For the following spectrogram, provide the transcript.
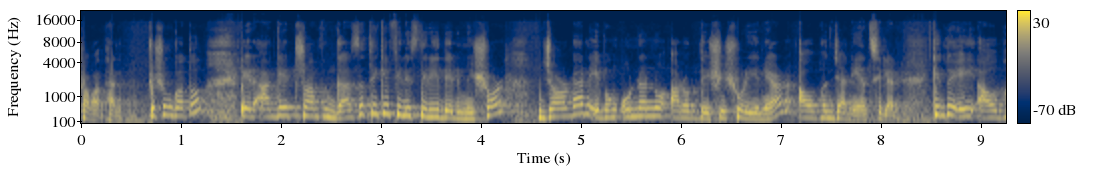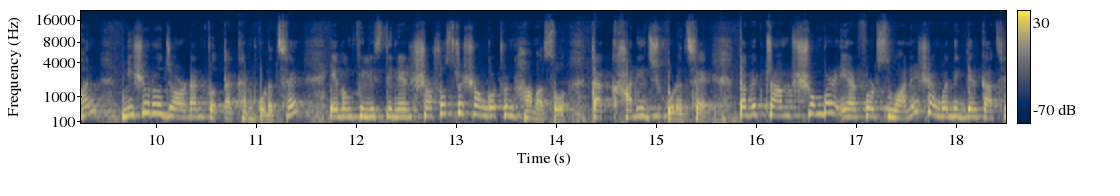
সমাধান। প্রসঙ্গত, এর আগে ট্রাম্প গাজা থেকে ফিলিস্তিনিদের মিশর, জর্ডান এবং অন্যান্য আরব দেশে সরিয়ে নেওয়ার আহ্বান জানিয়েছিলেন। কিন্তু এই আহ্বান মিশর ও জর্ডান প্রত্যাখ্যান করেছে এবং ফিলিস্তিনের সশস্ত্র সংগঠন হামাসও তা খারিজ করেছে। তবে ট্রাম্প সোমবার এয়ারফোর্স ওয়ানে সাংবাদিকদের কাছে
